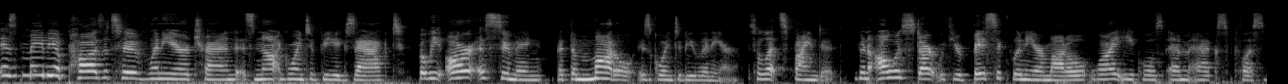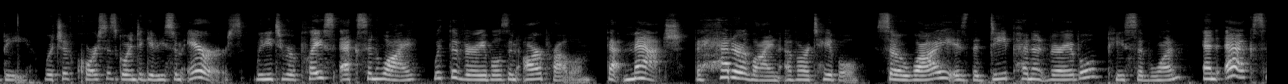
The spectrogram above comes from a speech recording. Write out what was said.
is maybe a positive linear trend. It's not going to be exact, but we are assuming that the model is going to be linear. So let's find it. You can always start with your basic linear model, y equals mx plus b, which of course is going to give you some errors. We need to replace x and y with the variables in our problem that match the header line of our table. So y is the dependent variable, p sub 1, and x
